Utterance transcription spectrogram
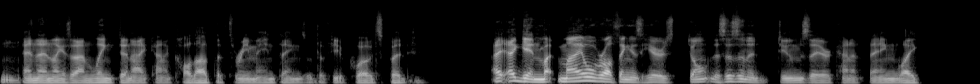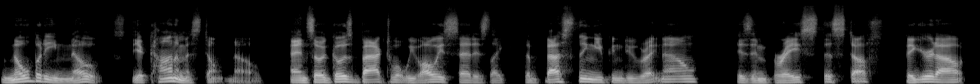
Hmm. And then, like I said, on LinkedIn, I kind of called out the three main things with a few quotes. But I, again, my, my overall thing is here is don't, this isn't a doomsayer kind of thing. Like nobody knows. The economists don't know. And so it goes back to what we've always said is like the best thing you can do right now is embrace this stuff, figure it out,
